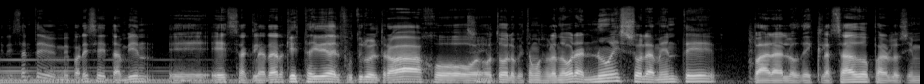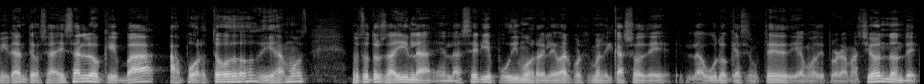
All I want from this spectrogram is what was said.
Interesante me parece también eh, es aclarar que esta idea del futuro del trabajo o- Sí. o todo lo que estamos hablando ahora no es solamente para los desclasados, para los inmigrantes, o sea, es algo que va a por todos, digamos. Nosotros ahí en la, en la serie pudimos relevar, por ejemplo, en el caso del laburo que hacen ustedes, digamos, de programación, donde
